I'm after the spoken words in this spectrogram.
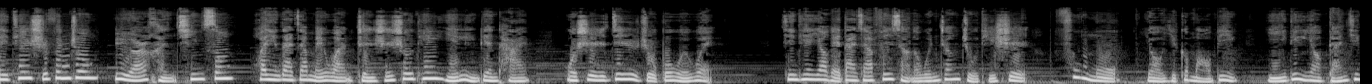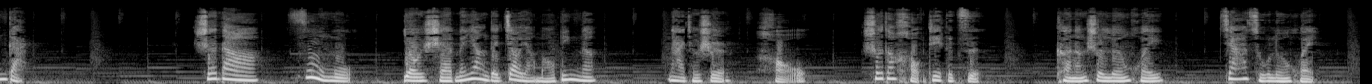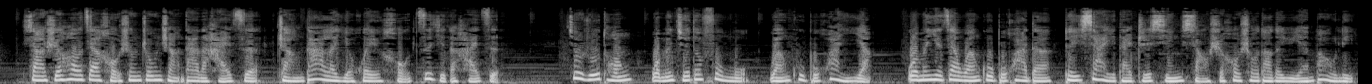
每天十分钟，育儿很轻松。欢迎大家每晚准时收听引领电台，我是今日主播维维。今天要给大家分享的文章主题是：父母有一个毛病，一定要赶紧改。说到父母有什么样的教养毛病呢？那就是吼。说到吼这个字，可能是轮回，家族轮回。小时候在吼声中长大的孩子，长大了也会吼自己的孩子，就如同我们觉得父母顽固不化一样，我们也在顽固不化的对下一代执行小时候受到的语言暴力。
